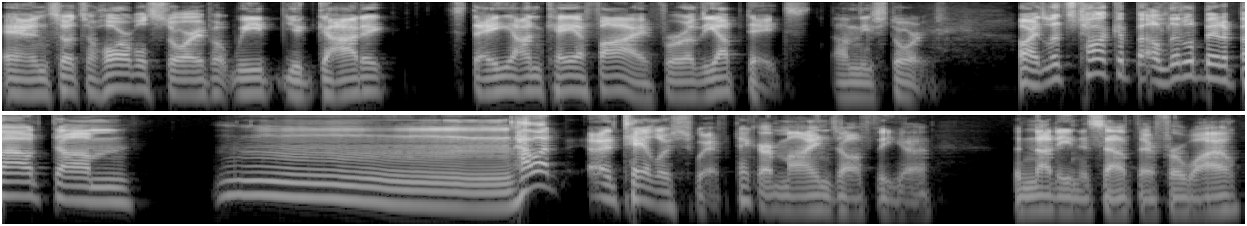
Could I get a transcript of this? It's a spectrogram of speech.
And so it's a horrible story, but we you got to stay on KFI for the updates on these stories. All right, let's talk about, a little bit about um, hmm, how about uh, Taylor Swift? Take our minds off the uh, the nuttiness out there for a while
